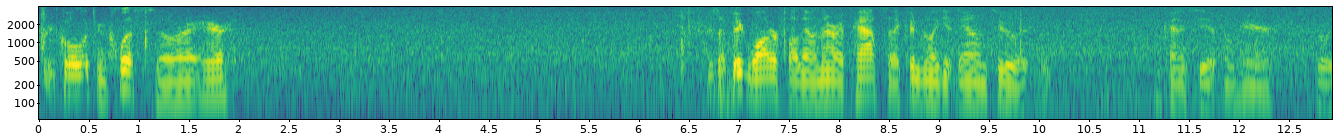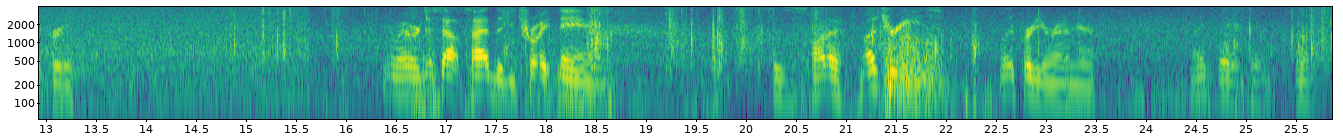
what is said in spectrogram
Pretty cool looking cliffs though right here. There's a big waterfall down there. I passed it. I couldn't really get down to it, but you can kind of see it from here. Really pretty. Anyway, we're just outside the Detroit Dam. This is a lot of, a lot of trees. Really pretty around here. Nice day too. Oh,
